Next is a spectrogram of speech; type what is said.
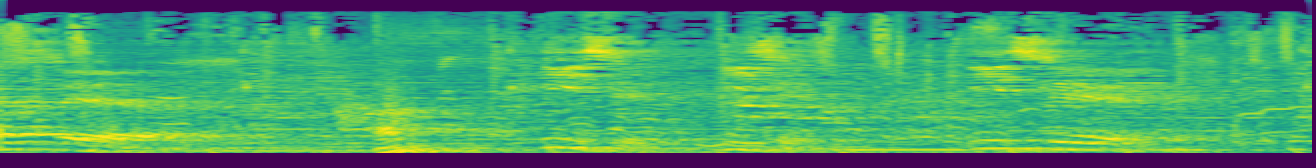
十啊，一十一十一十七十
